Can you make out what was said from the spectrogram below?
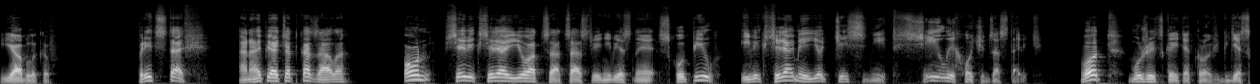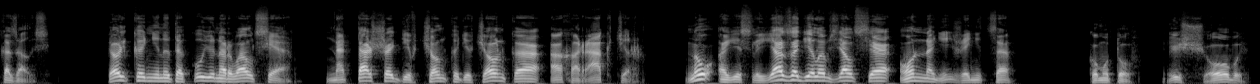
Яблоков. Представь, она опять отказала. Он все векселя ее отца, царствие небесное, скупил и векселями ее теснит, силы хочет заставить. Вот мужицкая-то кровь, где сказалась. Только не на такую нарвался. Наташа девчонка-девчонка, а характер. Ну, а если я за дело взялся, он на ней женится. Комутов. Еще бы.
